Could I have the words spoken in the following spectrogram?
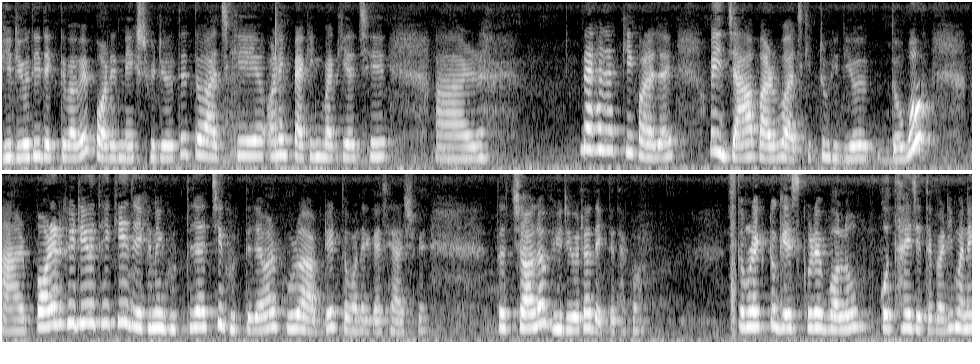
ভিডিওতেই দেখতে পাবে, পরের নেক্সট ভিডিওতে তো। আজকে অনেক প্যাকিং বাকি আছে। আর দেখা যাক কি করা যায়। ওই যা পারব আজকে একটু ভিডিও দেবো। আর পরের ভিডিও থেকে যেখানে ঘুরতে যাচ্ছি, ঘুরতে যাওয়ার পুরো আপডেট তোমাদের কাছে আসবে। তো চলো ভিডিওটা দেখতে থাকো। তোমরা একটু গেস করে বলো কোথায় যেতে পারি মানে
